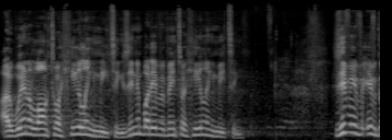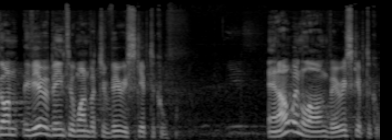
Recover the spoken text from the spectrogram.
I went along to a healing meeting. Has anybody ever been to a healing meeting? Has ever, ever gone, have you ever been to one but you're very skeptical? And I went along very skeptical.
